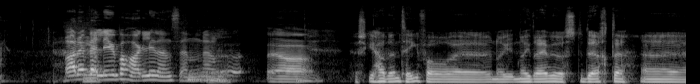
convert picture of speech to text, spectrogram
Var det veldig ubehagelig, den scenen der. ja. Jeg husker jeg hadde en ting for uh, når, jeg, når jeg drev og studerte. Uh,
